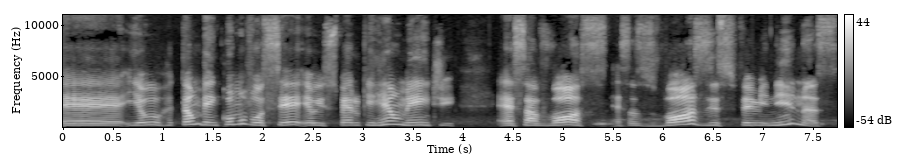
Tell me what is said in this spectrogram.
É, e eu também, como você, eu espero que realmente essa voz, essas vozes femininas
